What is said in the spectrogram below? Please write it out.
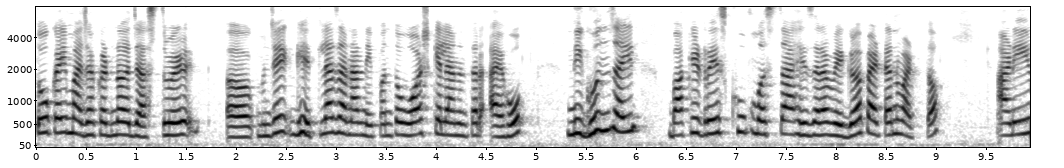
तो काही माझ्याकडनं जास्त वेळ म्हणजे घेतला जाणार नाही पण तो वॉश केल्यानंतर आय होप निघून जाईल. बाकी ड्रेस खूप मस्त आहे जरा वेगळं पॅटर्न वाटतं. आणि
